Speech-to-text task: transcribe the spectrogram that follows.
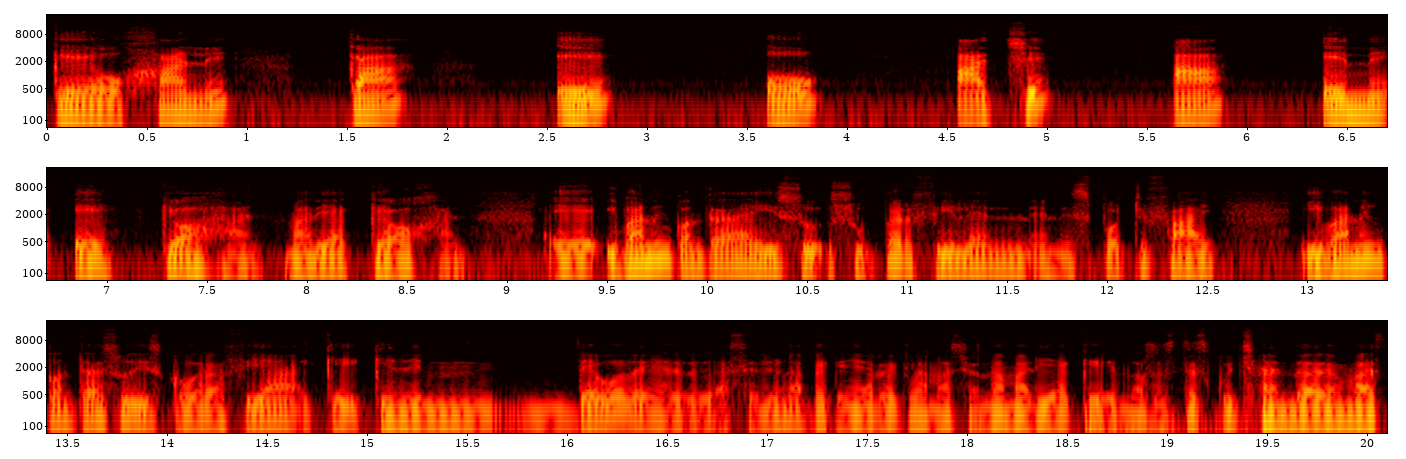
Keohane, K, E, E, Keohan, María Keohan. Eh, y van a encontrar ahí su, su perfil en, en Spotify y van a encontrar su discografía que, que debo de hacerle una pequeña reclamación a María que nos está escuchando además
